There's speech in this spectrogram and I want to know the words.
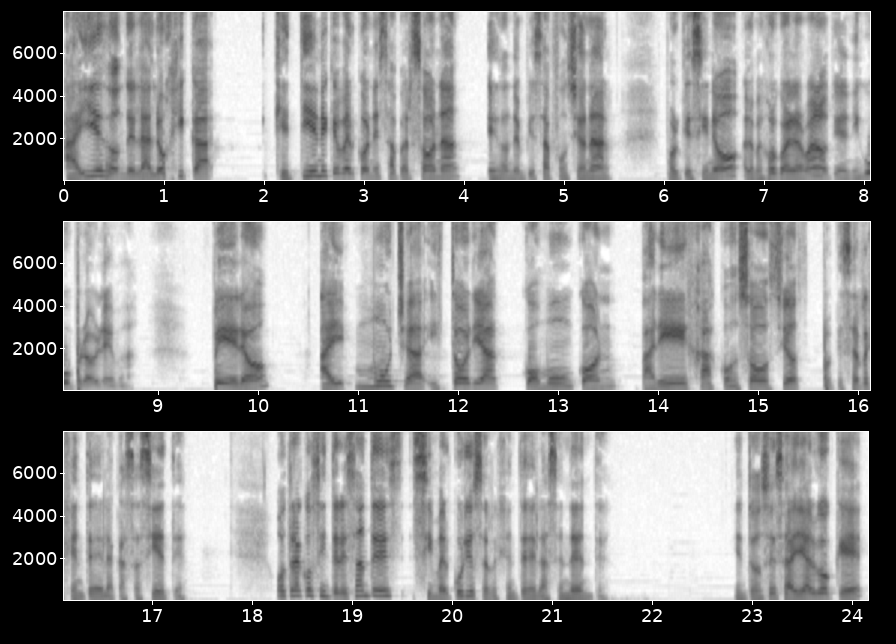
ahí es donde la lógica que tiene que ver con esa persona es donde empieza a funcionar porque si no, a lo mejor con el hermano no tiene ningún problema. Pero hay mucha historia común con parejas, con socios, porque es el regente de la casa 7. Otra cosa interesante es si Mercurio es regente del ascendente. Entonces hay algo que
